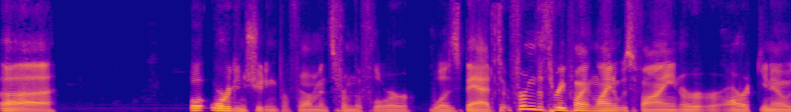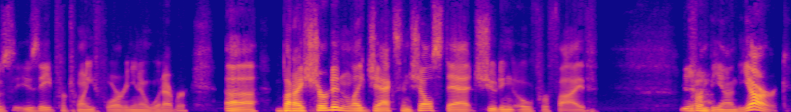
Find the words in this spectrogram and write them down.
uh Oregon shooting performance from the floor was bad. From the three point line, it was fine, or, or arc, you know, it was, it was, eight for 24, you know, whatever. Uh, but I sure didn't like Jackson Shelstad shooting 0 for 5 yeah. from beyond the arc.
